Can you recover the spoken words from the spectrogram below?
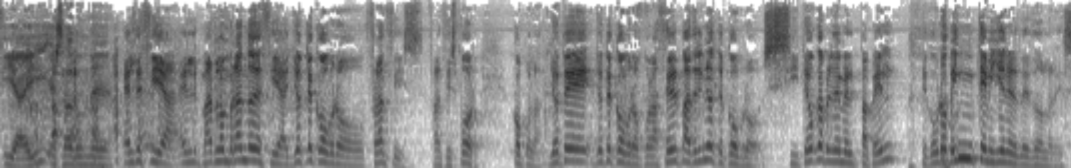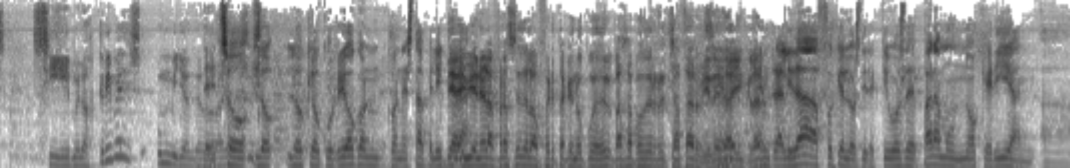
Y ahí es a donde. él decía, él, Marlon Brando decía, yo te cobro, Francis, Francis Ford, Coppola, yo te, yo te cobro por hacer el padrino, te cobro. Si tengo que aprenderme el papel, te cobro 20 millones de dólares. Si me lo escribes, un millón de, De dólares. hecho, lo, lo que ocurrió con, con esta De película... ahí viene la frase de la oferta que no puedes, vas a poder rechazar, viene de ahí, claro. en realidad fue que los directivos de Paramount no querían a,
